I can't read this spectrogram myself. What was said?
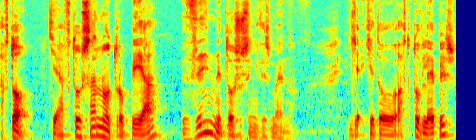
Αυτό. Και αυτό σαν νοοτροπία δεν είναι τόσο συνηθισμένο. Και το, αυτό το βλέπεις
